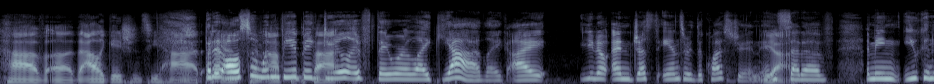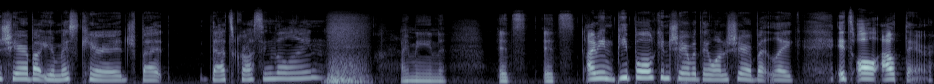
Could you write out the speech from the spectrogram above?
have uh, the allegations he had. But it also wouldn't be a big deal if they were like, yeah, like I, you know, and just answered the question Yeah. instead of, I mean, you can share about your miscarriage, but that's crossing the line. I mean, it's it's I mean, people can share what they want to share, but like, it's all out there.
